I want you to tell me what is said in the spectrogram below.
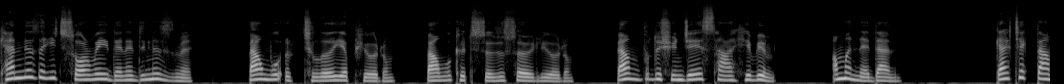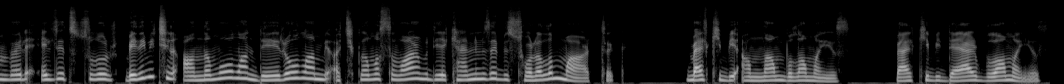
Kendinize hiç sormayı denediniz mi? Ben bu ırkçılığı yapıyorum. Ben bu kötü sözü söylüyorum. Ben bu düşünceye sahibim. Ama neden? Gerçekten böyle elde tutulur, benim için anlamı olan, değeri olan bir açıklaması var mı diye kendimize bir soralım mı artık? Belki bir anlam bulamayız. Belki bir değer bulamayız.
